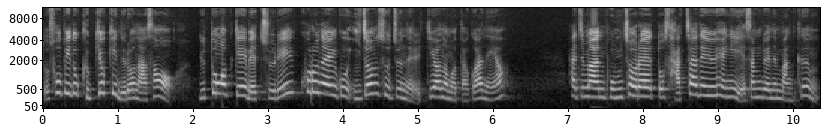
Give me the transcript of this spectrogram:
또 소비도 급격히 늘어나서 유통업계의 매출이 코로나19 이전 수준을 뛰어넘었다고 하네요. 하지만 봄철에 또 4차 대유행이 예상되는 만큼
